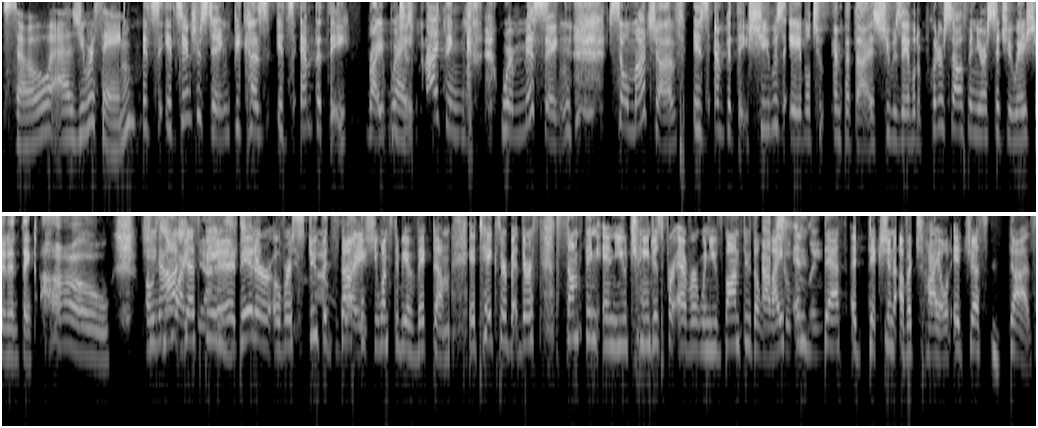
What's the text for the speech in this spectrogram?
So, as you were saying, it's it's interesting because it's empathy right which Right. is what i think we're missing so much of is empathy she was able to empathize she was able to put herself in your situation and think oh oh, She's now not I just being it. bitter over stupid stuff Right. she wants to be a victim. It takes her, but there's something in you changes forever when you've gone through the life and death addiction of a child. It just does.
